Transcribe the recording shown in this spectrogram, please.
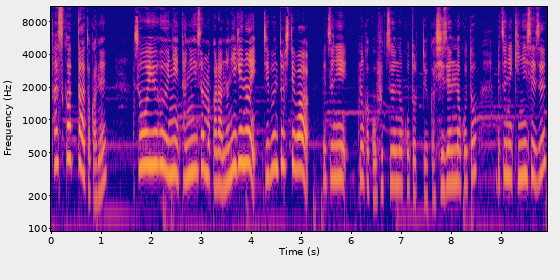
助かったとかね。そういうふうに他人様から何気ない自分としては別になんかこう普通のことっていうか自然なこと別に気にせず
